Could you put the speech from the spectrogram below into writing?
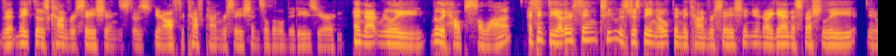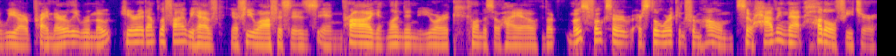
that make those conversations, those, you know, off the cuff conversations a little bit easier. And that really, really helps a lot. I think the other thing too is just being open to conversation. You know, again, especially, you know, we are primarily remote here at Emplifi. We have a few offices in Prague and London, New York, Columbus, Ohio, but most folks are, are still working from home. So having that huddle feature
